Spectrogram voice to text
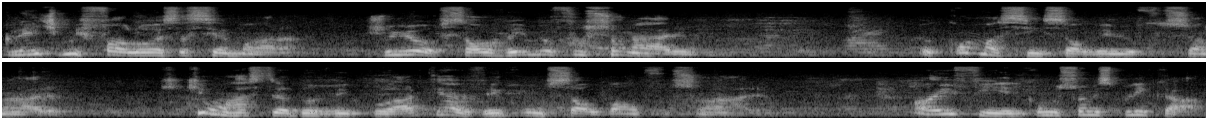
cliente me falou essa semana, Julio, salvei meu funcionário. Eu, como assim salvei meu funcionário? O que, que um rastreador veicular tem a ver com salvar um funcionário? Ah, enfim, ele começou a me explicar.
